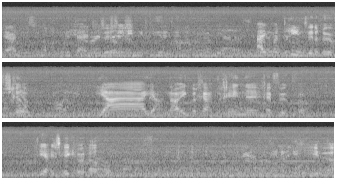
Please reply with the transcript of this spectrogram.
Ja, het is nog een uur tijd. Dus het is niet 24 uur. Eigenlijk maar 23 uur verschil. Ja, ja. Nou, ik begrijp er geen, eh, geen fuck van. Jij zeker wel. Ja.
